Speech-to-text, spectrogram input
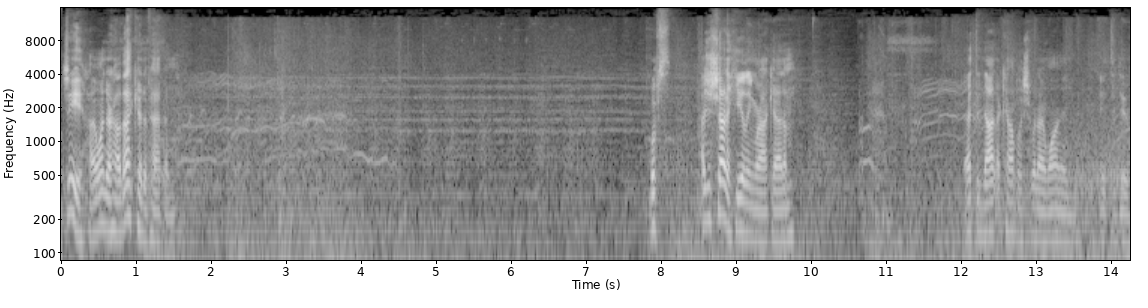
Gee, I wonder how that could have happened. Whoops. I just shot a healing rock at him. That did not accomplish what I wanted it to do.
